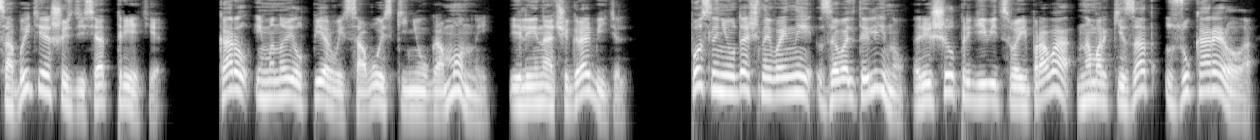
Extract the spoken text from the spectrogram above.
Событие 63. Карл Иммануил I Савойский неугомонный, или иначе грабитель, после неудачной войны за Вальтелину решил предъявить свои права на маркизат Зукарелла,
